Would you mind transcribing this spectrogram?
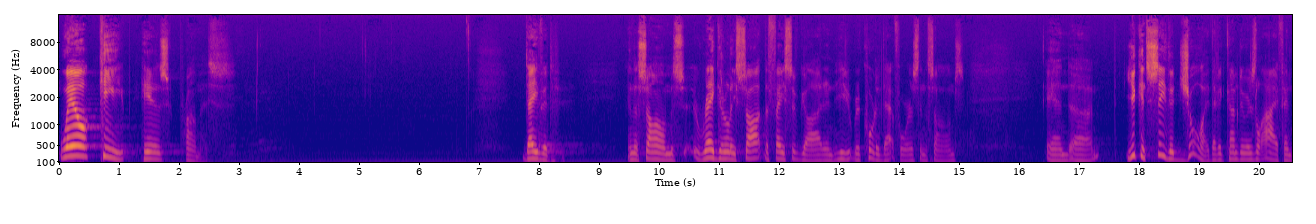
will keep his promise. David in the Psalms regularly sought the face of God, and he recorded that for us in the Psalms. And uh, you can see the joy that had come to his life and,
